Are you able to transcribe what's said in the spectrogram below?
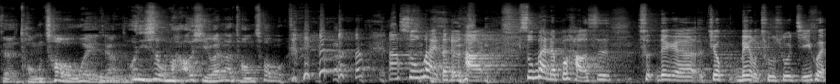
的铜臭味这样子。问题是我们好喜欢那铜臭味。啊，书卖的很好，书卖的不好是出那个就没有出书机会。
